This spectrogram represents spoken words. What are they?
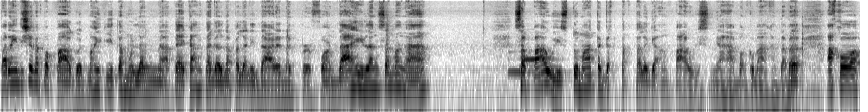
parang hindi siya napapagod. Makikita mo lang na, teka, ang tagal na pala ni Darren nag-perform. Dahil lang sa mga sa pawis, tumatagaktak talaga ang pawis niya habang kumakanta. But ako,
